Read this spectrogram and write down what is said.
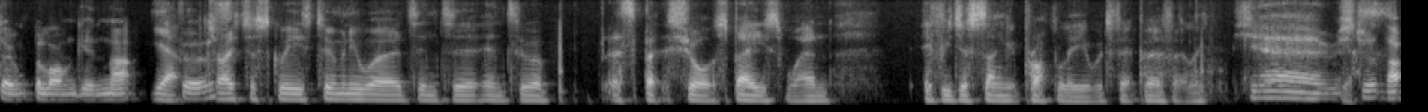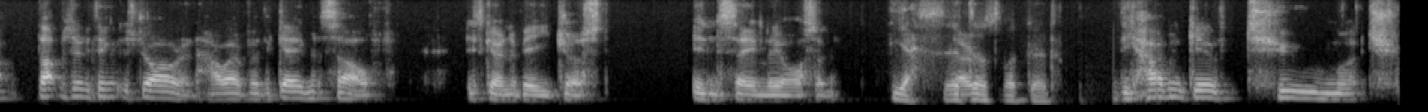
don't belong in that Yeah, verse. tries to squeeze too many words into into a, a sp- short space when if he just sang it properly, it would fit perfectly. Yeah, it was Yes. just, that that was the only thing that was jarring. However, the game itself is going to be just insanely awesome. Yes, it No. does look good. They haven't give too much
